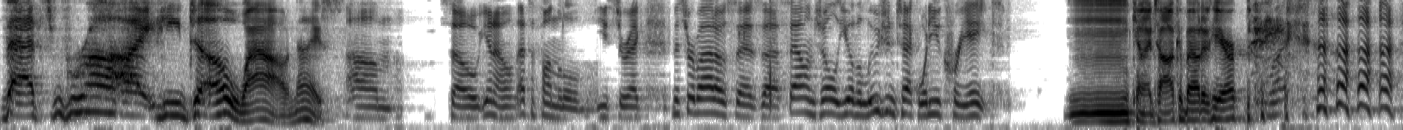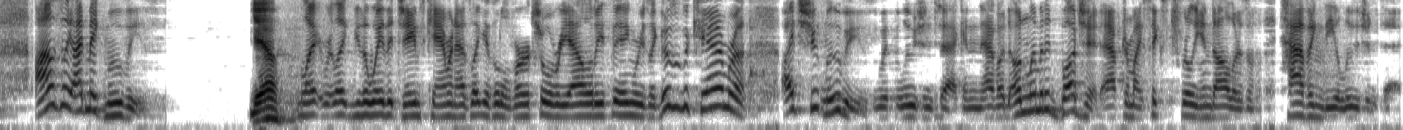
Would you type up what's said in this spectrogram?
That's right. He. D- oh, wow. Nice. Um, so you know that's a fun little Easter egg. Mr. Roboto says, uh, "Sal and Joel, you have illusion tech. What do you create?" Mm, can I talk about it here? Right. Honestly, I'd make movies. Yeah. Like like the way that James Cameron has like his little virtual reality thing where he's like, "This is the camera." I'd shoot movies with Illusion Tech and have an unlimited budget after my six trillion dollars of having the Illusion Tech.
